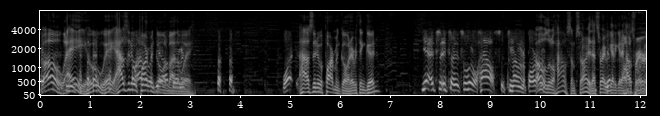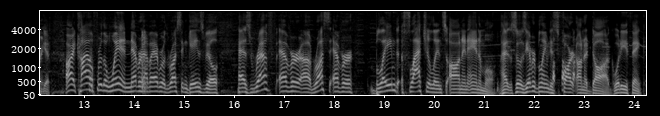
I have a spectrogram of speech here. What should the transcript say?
Oh, hey, oh, hey. How's the new apartment going, by the way? what? How's the new apartment going? Everything good? Yeah, it's it's a it's a little house. It's not an apartment. Oh, a little house. I'm sorry. That's right. We Yep. got to get a On house warming prairie. again. All right, Kyle for the win. Never have I ever with Russ in Gainesville. Has Ref ever uh, Russ ever blamed flatulence on an animal? Has, so has he ever blamed his fart on a dog? What do you think?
